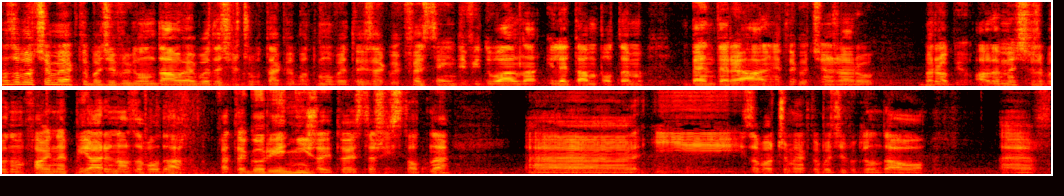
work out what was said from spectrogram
no zobaczymy, jak to będzie wyglądało, jak będę się czuł tak, bo tu mówię, to jest jakby kwestia indywidualna, ile tam potem będę realnie tego ciężaru robił, ale myślę, że będą fajne PR-y na zawodach kategorie niżej, to jest też istotne. Eee, i zobaczymy jak to będzie wyglądało e, w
